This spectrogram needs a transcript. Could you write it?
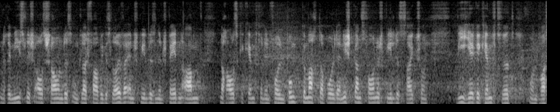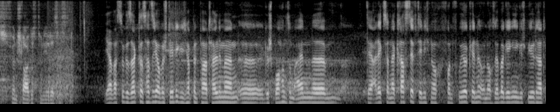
ein remislich ausschauendes, ungleichfarbiges Läuferendspiel bis in den späten Abend noch ausgekämpft und den vollen Punkt gemacht, obwohl der nicht ganz vorne spielt. Das zeigt schon, wie hier gekämpft wird und was für ein starkes Turnier das ist. Ja, was du gesagt hast, hat sich auch bestätigt. Ich habe mit ein paar Teilnehmern äh, gesprochen. Zum einen ähm, der Alexander Krastev, den ich noch von früher kenne und auch selber gegen ihn gespielt hat,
